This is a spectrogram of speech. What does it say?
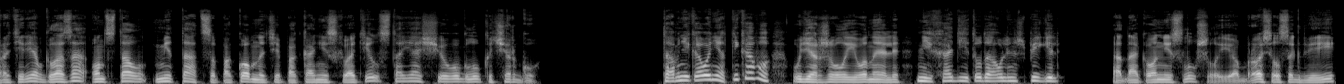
Протерев глаза, он стал метаться по комнате, пока не схватил стоящую в углу кочергу. «Там никого нет, никого!» — удерживала его Нелли. «Не ходи туда, Улиншпигель!» Однако он не слушал ее, бросился к двери,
